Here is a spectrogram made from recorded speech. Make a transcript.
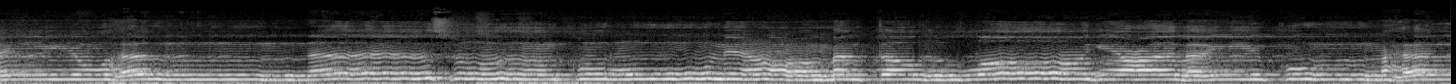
أيها الناس اذكروا نعمة الله عليكم. هل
